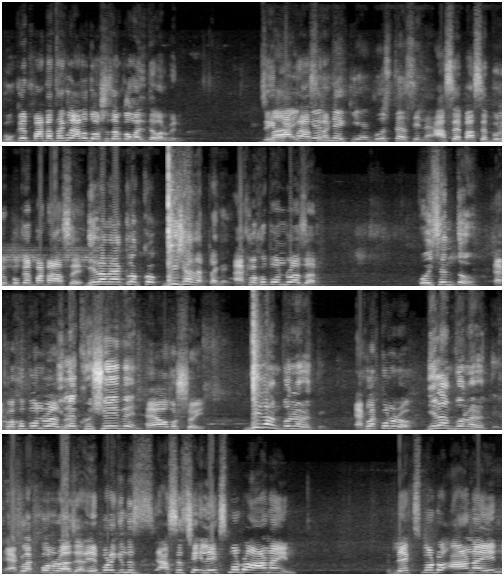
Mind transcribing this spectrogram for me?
বুকের পাটা থাকলে আরও দশ হাজার কমা দিতে পারবেন। যে ভাই পাটা আছে নাকি? বুঝতেছি না। আছে পাশে বুকের পাটা আছে। দিলাম এক লক্ষ বিশ হাজার টাকায়। এক লক্ষ পনেরো হাজার। কইছেন তো? এক লক্ষ পনেরো হাজার। খুশি হইবেন? হ্যাঁ অবশ্যই। দিলাম পনেরোতে। এক লাখ পনেরো? দিলাম পনেরোতে। এক লাখ পনেরো হাজার। এরপরে কিন্তু লেক্স মোটো আর নাইন লেক্স মোটো আর নাইন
